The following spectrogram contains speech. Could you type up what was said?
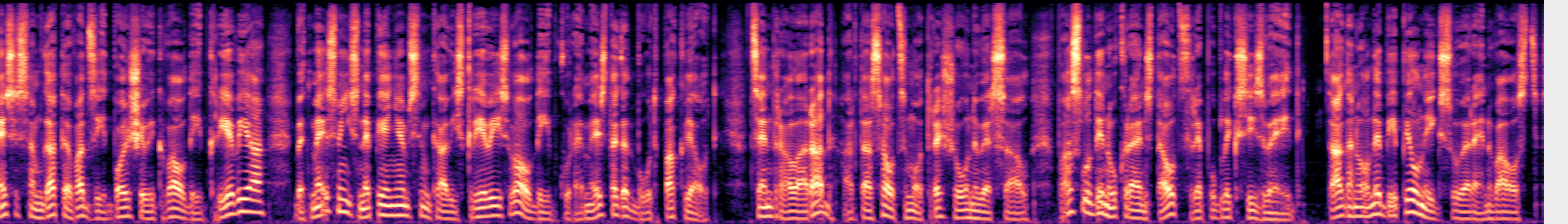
Mēs esam gatavi atzīt bolševiku valdību Krievijā, bet mēs viņus nepieņemsim kā viskrievijas valdību, kurai mēs tagad būtu pakļauti. Centrālā rada ar tā saucamo trešo universālu pasludina Ukrainas Tautas Republikas izveidi. Tā gan vēl nebija pilnīgi suverēna valsts.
